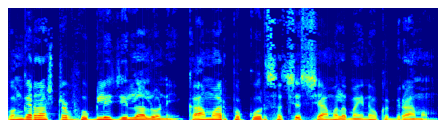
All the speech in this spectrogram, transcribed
వంగరాష్ట్ర హుగ్లీ జిల్లాలోని కామార్పుకూర్ సస్యశ్యామలమైన ఒక గ్రామం.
